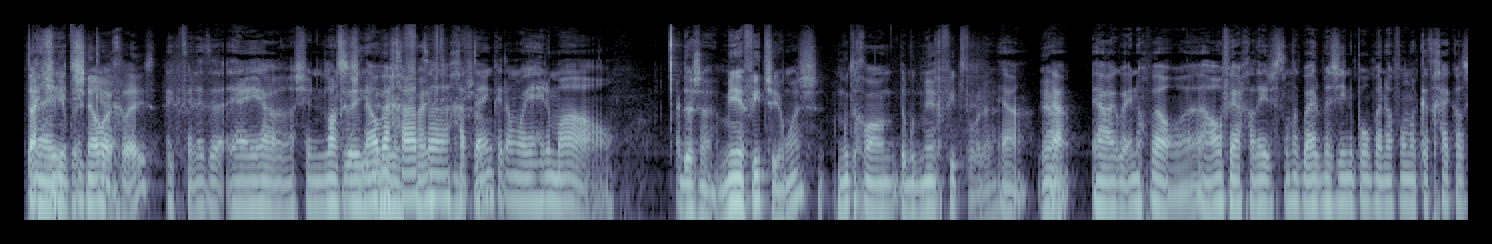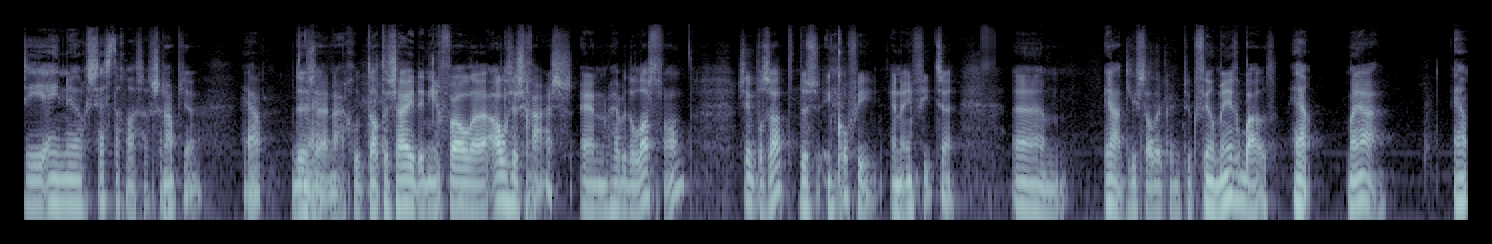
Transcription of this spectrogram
tijdje Nee, niet op de ik, snelweg geweest. Ik vind het, eh, ja, ja, als je langs de 2,15 snelweg gaat, eh, euro gaat tanken, dan word je helemaal... Dus eh, meer fietsen, jongens. We moeten gewoon, er moet meer gefietst worden. Ja, Ja. ja. ja, ik weet nog wel. eh, een half jaar geleden stond ik bij de benzinepomp en dan vond ik het gek als hij 1,60 euro was of zo. Snap je? Ja. Dus Nee. eh, nou goed, dat terzijde. In ieder geval, alles is schaars en we hebben er last van. Simpel zat. Dus in koffie en in fietsen. Ehm, ja, het liefst had ik er natuurlijk veel meer gebouwd. Ja. Maar ja, Ja.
